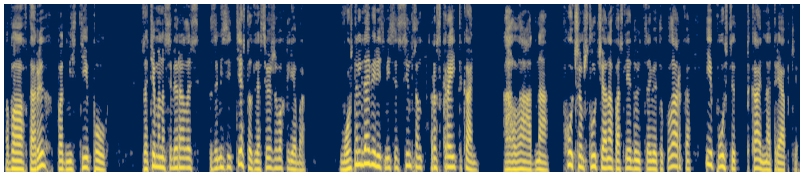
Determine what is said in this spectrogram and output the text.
Во-вторых, подмести пол. Затем она собиралась замесить тесто для свежего хлеба. Можно ли доверить миссис Симпсон раскроить ткань? А ладно, в худшем случае она последует совету Кларка и пустит ткань на тряпки.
